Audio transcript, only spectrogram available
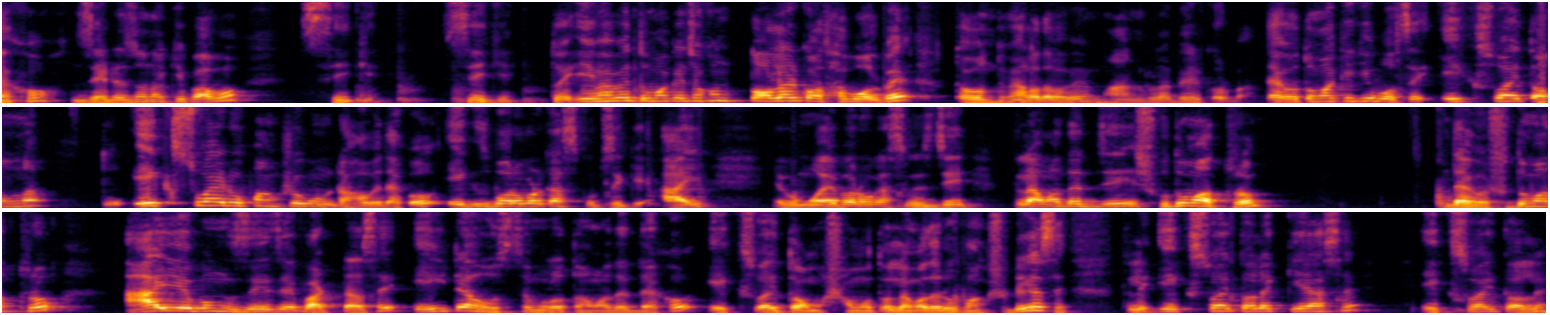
দেখো জেড এর জন্য কি পাবো? সি কে সি কে তো এভাবে তোমাকে যখন তলের কথা বলবে, তখন তুমি আলাদাভাবে মানগুলো বের করবা। দেখো, তোমাকে কি বলছে? এক্স ওয়াই তল না। তো এক্স ওয়াই এর উপাংশ কোনটা হবে? দেখো এক্স বরাবর কাজ করছে কি? আই এবং ওয়াই বরাবর কাজ করছে যে তাহলে আমাদের যে শুধুমাত্র, দেখো, শুধুমাত্র আই এবং জে যে পার্টটা আছে, এইটা হচ্ছে মূলত আমাদের, দেখো এক্স ওয়াই তম সমতলে আমাদের উপাংশ, ঠিক আছে? তাহলে এক্স ওয়াই তলে কে আছে? এক্স ওয়াই তলে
